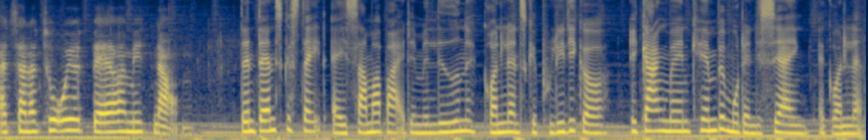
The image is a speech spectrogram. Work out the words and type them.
at sanatoriet bærer mit navn. Den danske stat er i samarbejde med ledende grønlandske politikere i gang med en kæmpe modernisering af Grønland.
